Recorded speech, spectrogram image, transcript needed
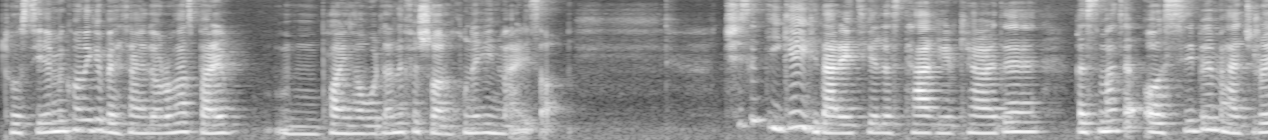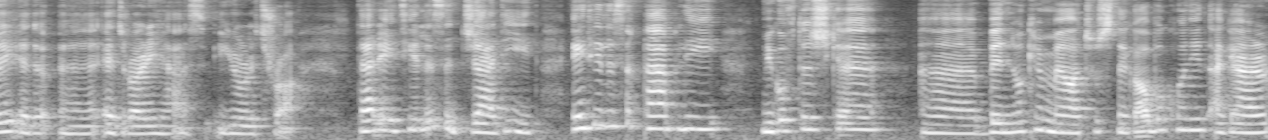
توصیه می‌کنه که بهترین دارو هست برای پایین آوردن فشار خون این مریضا. چیز دیگه ای که در ATLS تغییر کرده قسمت آسیب مجرای ادراری هست urethra در ATLS جدید ATLS قبلی میگفتش که به نوک meatus نگاه بکنید. اگر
